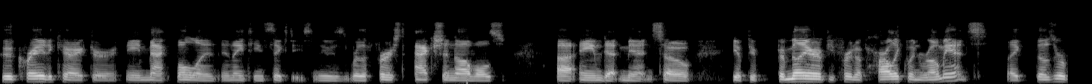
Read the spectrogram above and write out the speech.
who created a character named Mack Bolan in the 1960s. And these were the first action novels uh, aimed at men. So if you're familiar, if you've heard of Harlequin Romance, like those are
